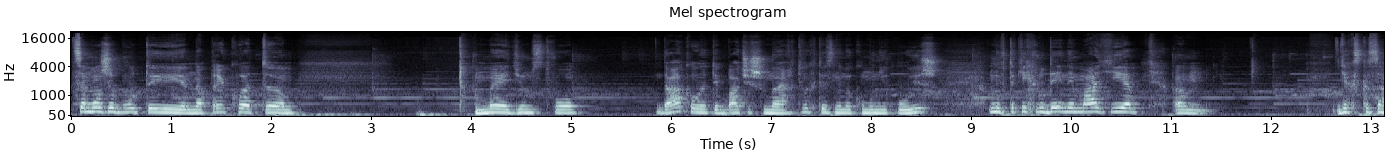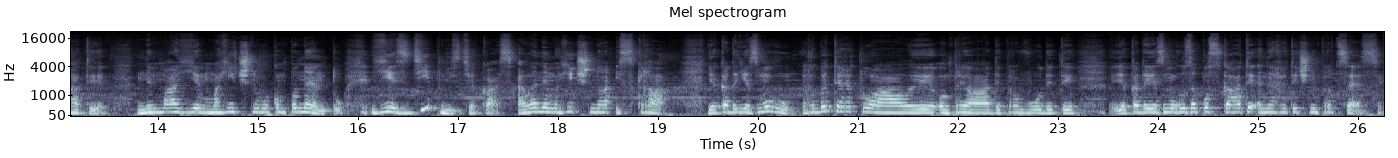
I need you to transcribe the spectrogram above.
Це може бути, наприклад, е, медіумство, да, коли ти бачиш мертвих, ти з ними комунікуєш. Ну, в таких людей немає. Ем, як сказати, немає магічного компоненту. Є здібність якась, але не магічна іскра, яка дає змогу робити ритуали, обряди проводити, яка дає змогу запускати енергетичні процеси.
